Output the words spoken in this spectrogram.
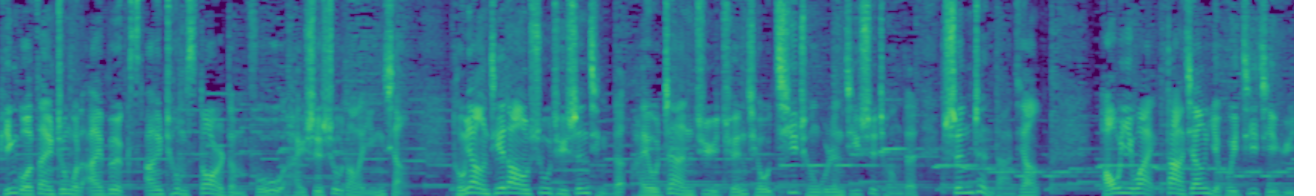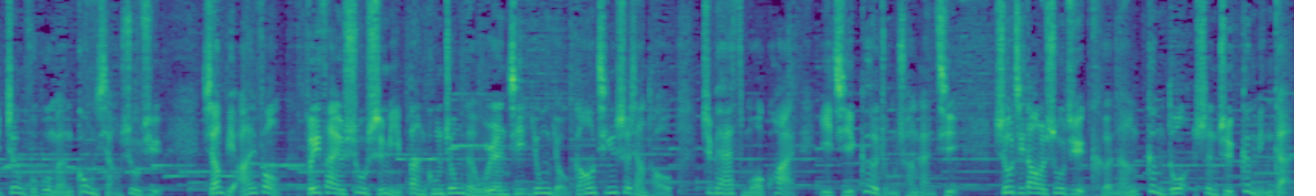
苹果在中国的 iBooks、iTunes Store 等服务还是受到了影响。同样接到数据申请的，还有占据全球七成无人机市场的深圳大疆。毫无意外，大疆也会积极与政府部门共享数据。相比 iPhone，飞在数十米半空中的无人机拥有高清摄像头、GPS 模块以及各种传感器，收集到的数据可能更多，甚至更敏感。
